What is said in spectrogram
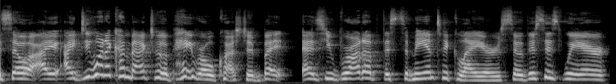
so I, I do want to come back to a payroll question, but as you brought up the semantic layer, so this is where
